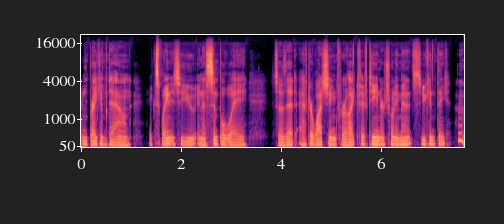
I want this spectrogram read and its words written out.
and break them down, explain it to you in a simple way so that after watching for like 15 or 20 minutes, you can think, huh,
